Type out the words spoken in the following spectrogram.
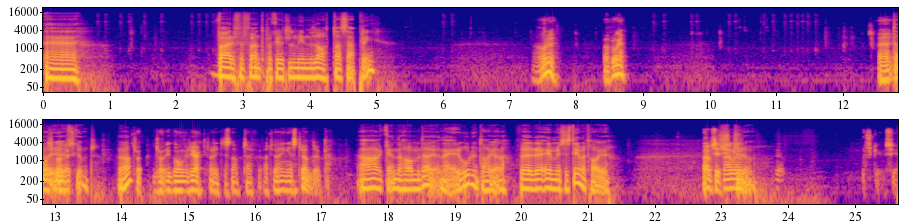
eh, varför får jag inte plocka ut min lata sapling? Ja du. Bra fråga. Jag Det var måste bara skumt. Ja, dra, dra igång reaktorn lite snabbt här för att vi har ingen ström där uppe. ah, kan det ha med det att göra? Nej, det borde det inte ha att göra. För MI-systemet har ju Ja, precis. Nej, men, ström. nu ska vi se.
